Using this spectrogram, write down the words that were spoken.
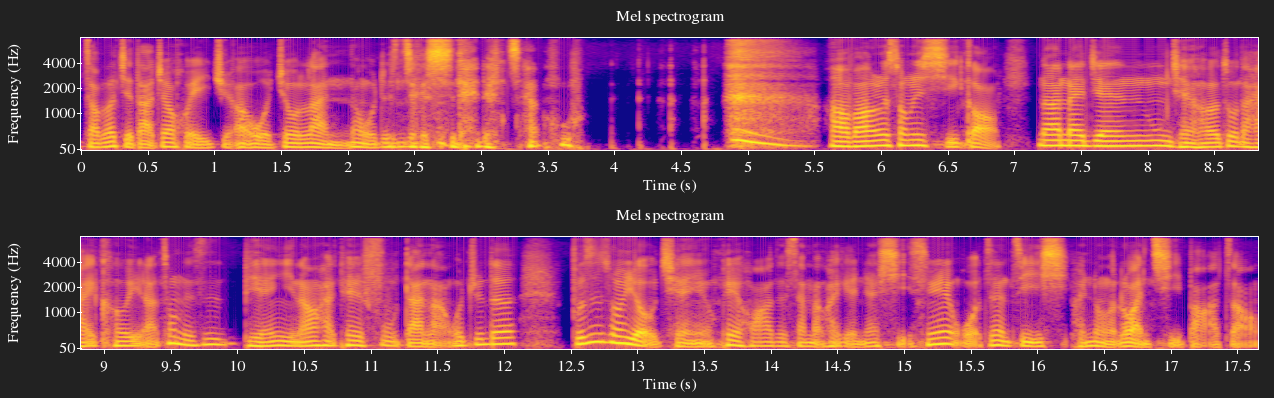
找不到解答，就要回一句啊，我就烂，那我就是这个时代的产物。好，把我就送去洗狗。那那间目前合作的还可以啦，重点是便宜，然后还可以负担啦。我觉得不是说有钱也可以花这三百块给人家洗，是因为我真的自己喜欢弄得乱七八糟。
